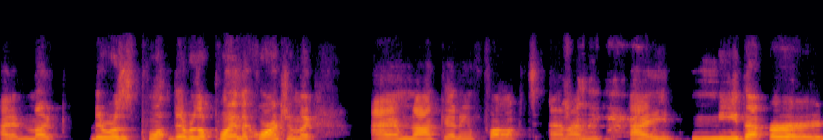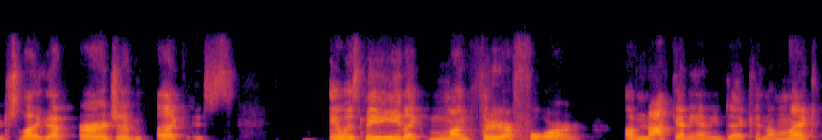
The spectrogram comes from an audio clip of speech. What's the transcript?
I'm like there was a point there was a point in the quarantine I'm like I'm not getting fucked and I'm I need that urge like that urge of like it's it was maybe like month three or four of not getting any dick and I'm like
